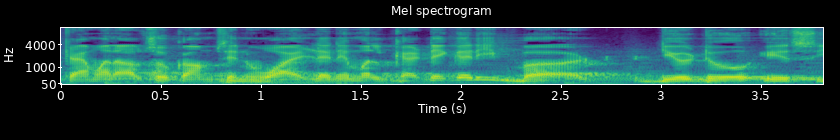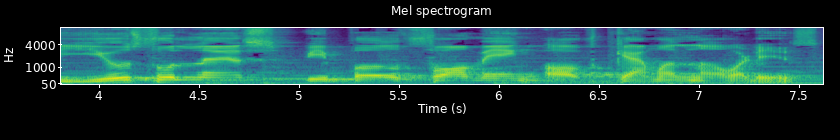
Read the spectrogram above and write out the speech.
Camel also comes in wild animal category but due to its usefulness, people farming of camel nowadays.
